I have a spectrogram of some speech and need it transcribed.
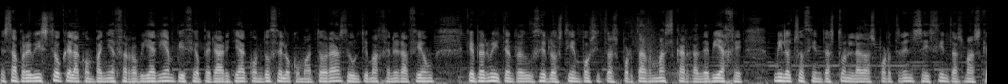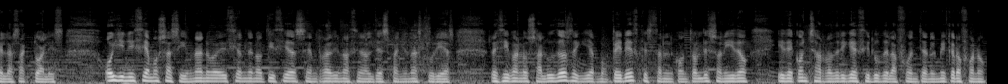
Está previsto que la compañía ferroviaria empiece a operar ya con 12 locomotoras de última generación que permiten reducir los tiempos y transportar más carga de viaje, 1.800 toneladas por tren, 600 más que las actuales. Hoy iniciamos así una nueva edición de noticias en Radio Nacional de España en Asturias. Reciban los saludos de Guillermo Pérez, que está en el control de sonido, y de Concha Rodríguez y Luz de la Fuente en el micrófono.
